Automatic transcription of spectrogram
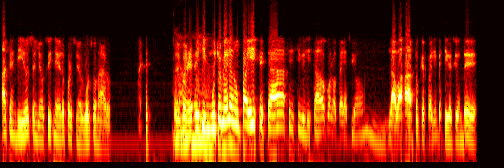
atendido el señor Cisneros por el señor Bolsonaro y mucho menos en un país que está sensibilizado con la operación Lavajato, que fue la investigación de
